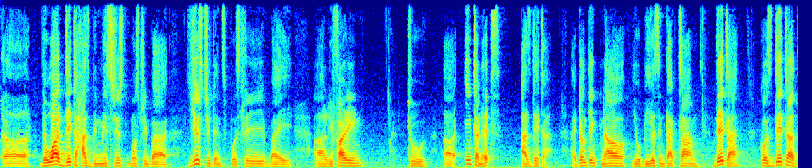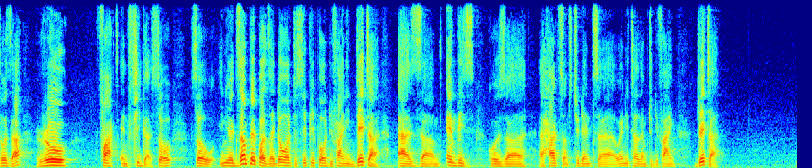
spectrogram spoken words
uh, the word data has been misused mostly by you students, mostly by uh, referring to uh, internet as data. I don't think now you'll be using that term data because data, those are raw facts and figures. So so in your exam papers, I don't want to see people defining data as um, MBs because uh, I had some students, uh, when you tell them to define data,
